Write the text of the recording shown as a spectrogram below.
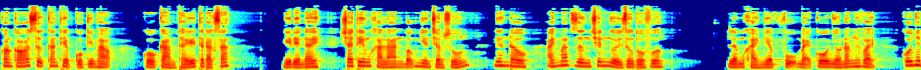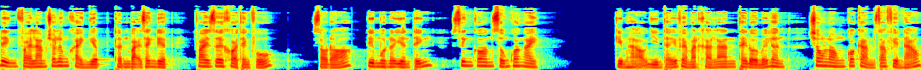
còn có sự can thiệp của Kim Hạo, cô cảm thấy thật đặc sắc. Nghĩ đến đây, trái tim Khả Lan bỗng nhiên trầm xuống, nghiêng đầu, ánh mắt dừng trên người Dương Tố Phương. Lâm Khải Nghiệp phụ mẹ cô nhiều năm như vậy, cô nhất định phải làm cho Lâm Khải Nghiệp thân bại danh liệt, phải rời khỏi thành phố. Sau đó, tìm một nơi yên tĩnh, sinh con sống qua ngày. Kim Hạo nhìn thấy vẻ mặt Khả Lan thay đổi mấy lần, trong lòng có cảm giác phiền não,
